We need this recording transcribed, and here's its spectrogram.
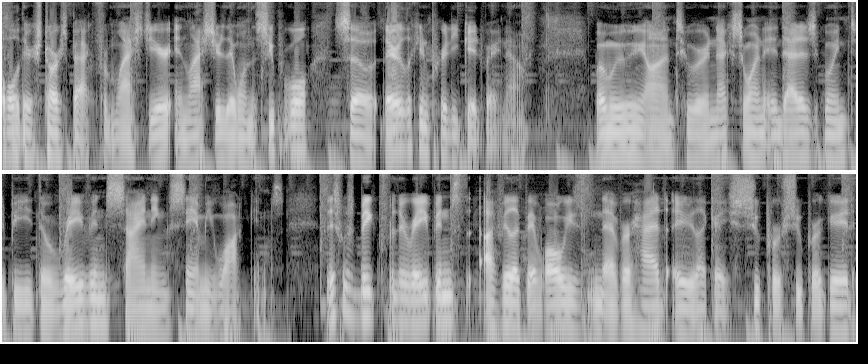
all their stars back from last year, and last year they won the Super Bowl, so they're looking pretty good right now. But moving on to our next one, and that is going to be the Ravens signing Sammy Watkins. This was big for the Ravens. I feel like they've always never had a like a super super good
